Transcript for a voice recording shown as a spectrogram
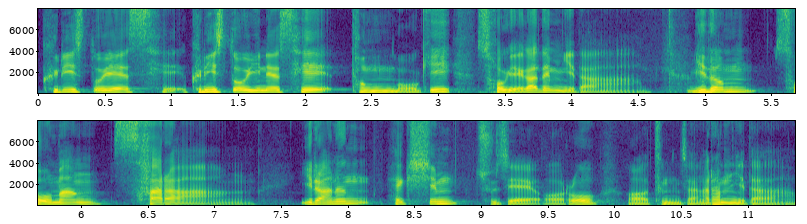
그리스도의 세, 그리스도인의 세 덕목이 소개가 됩니다. 믿음, 소망, 사랑. 이라는 핵심 주제어로 어, 등장을 합니다.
